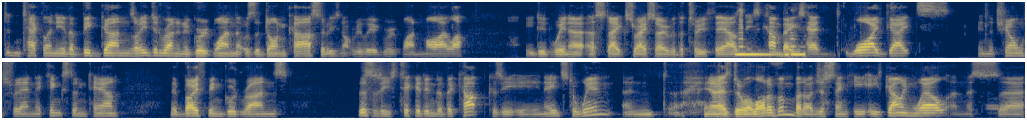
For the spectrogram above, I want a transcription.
Didn't tackle any of the big guns. He did run in a Group 1. That was the Doncaster, but he's not really a Group 1 miler. He did win a, a stakes race over the 2000. His comebacks had wide gates in the Chelmsford and the Kingston town. They've both been good runs this is his ticket into the cup because he, he, needs to win, and uh, you know, as do a lot of them. But I just think he, he's going well, and this uh,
